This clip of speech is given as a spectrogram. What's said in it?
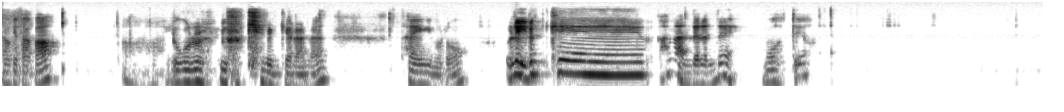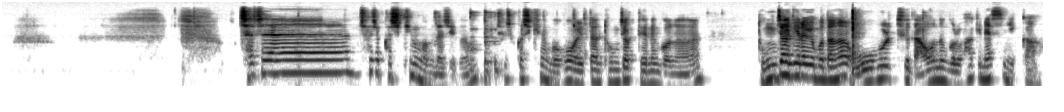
여기다가 어, 요거를 이렇게 연결하는 타입으로. 원래 이렇게 하면 안 되는데 뭐 어때요? 짜잔! 최적화 시키는 겁니다 지금. 최적화 시키는 거고 일단 동작 되는 거는 동작이라기보다는 5V 나오는 걸 확인했으니까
